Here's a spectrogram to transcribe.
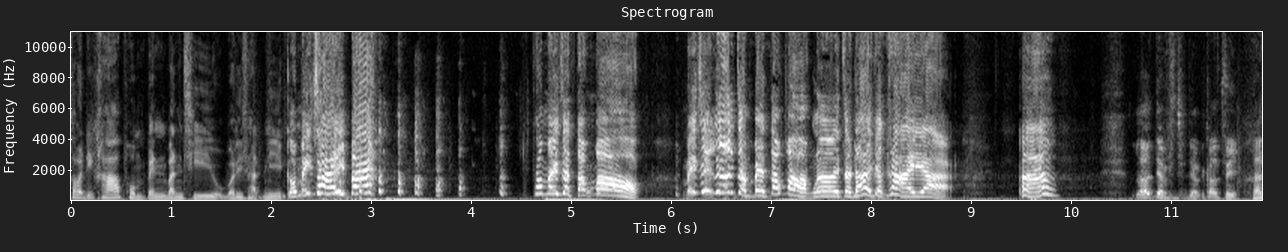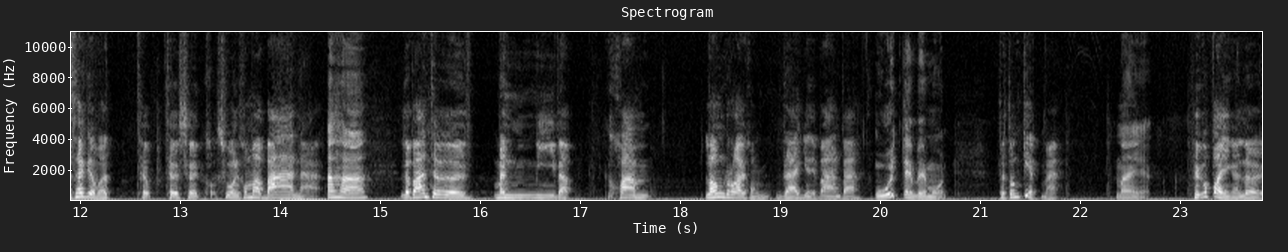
สวัสดีครับผมเป็นบัญชีอยู่บริษัทนี้ก็ไม่ใช่ปะทำไมจะต้องบอก ไม่ใช่เรื่องจำเป็นต้องบอกเลย จะได้กับใครอะอะแล้วเดี๋ยวเดี๋ยวก่อนสิ แล้วถ้าเกิดว่า เธอเธอเชิญชวนเขามาบ้านน่ะอะฮะ แล้วบ้านเธอมันมีแบบความร่องรอยของแดกอยู่ในบ้านปะอุ้ยเต็มไปหมด เธอต้องเก็บไหมไม่อะเธอก็ปล่อยอย่างนั้นเลย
